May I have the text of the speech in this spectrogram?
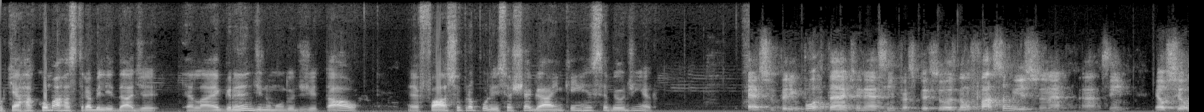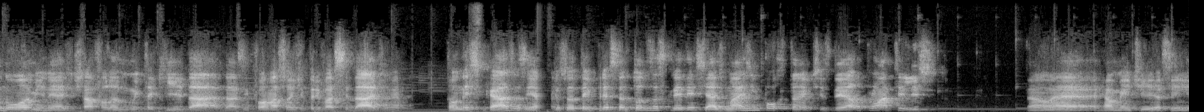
porque a, como a rastreabilidade ela é grande no mundo digital, é fácil para a polícia chegar em quem recebeu o dinheiro. É super importante, né? Assim, para as pessoas não façam isso, né? Assim, é o seu nome, né? A gente estava falando muito aqui da, das informações de privacidade, né? Então, nesse caso, assim, a pessoa está emprestando todas as credenciais mais importantes dela para um ato ilícito. Então, é realmente, assim,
